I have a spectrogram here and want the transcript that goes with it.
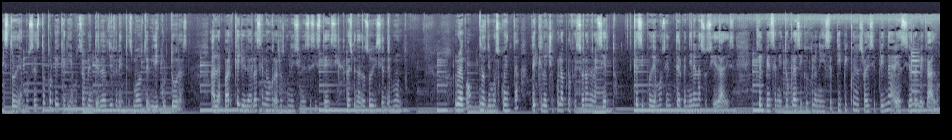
Estudiamos esto porque queríamos aprender de los diferentes modos de vida y culturas, a la par que ayudarlas a mejorar sus condiciones de existencia, respetando su visión del mundo. Luego nos dimos cuenta de que lo hecho por la profesora no era cierto, que si podíamos intervenir en las sociedades, que el pensamiento clásico y colonialista típico de nuestra disciplina había sido relegado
